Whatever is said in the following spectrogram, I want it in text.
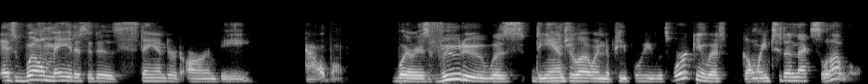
as well made as it is standard R&B album. Whereas Voodoo was D'Angelo and the people he was working with going to the next level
